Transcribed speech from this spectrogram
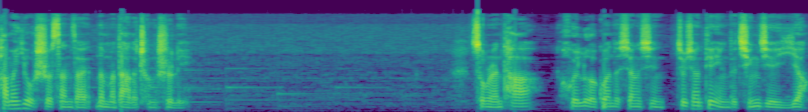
他们又失散在那么大的城市里。纵然他会乐观的相信，就像电影的情节一样，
